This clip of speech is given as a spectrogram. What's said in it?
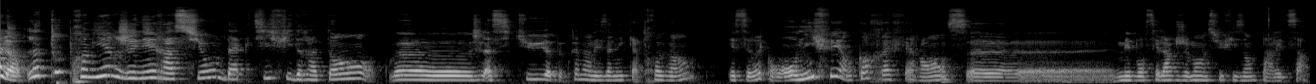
Alors, la toute première génération d'actifs hydratants, je la situe à peu près dans les années 80. Et c'est vrai qu'on y fait encore référence, euh, mais bon, c'est largement insuffisant de parler de ça.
